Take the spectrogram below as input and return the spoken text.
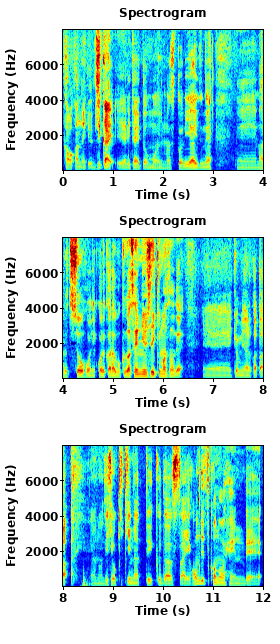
かわかんないけど、次回やりたいと思います。とりあえずね、えー、マルチ商法にこれから僕が潜入していきますので、えー、興味のある方、あの、ぜひお聞きになってください。本日この辺で。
